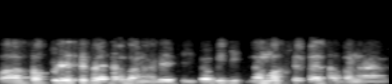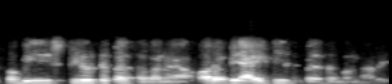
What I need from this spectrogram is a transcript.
कपड़े से पैसा बना रही थी कभी नमक से पैसा बनाया कभी स्टील से पैसा बनाया और अभी आईटी से पैसा बना रही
